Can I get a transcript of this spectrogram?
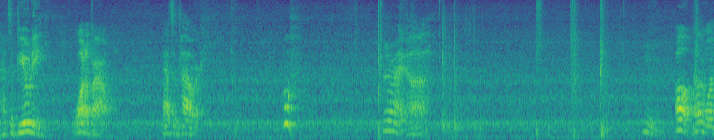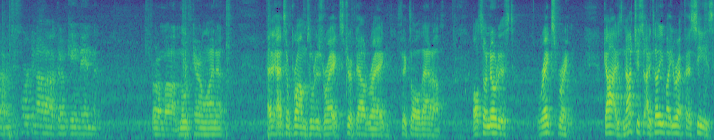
that's a beauty. What a barrel. That's some power. Whew. All right. Uh, hmm. Oh, another one. I was just working on a gun came in from uh, North Carolina. I had some problems with his reg, stripped out reg, fixed all that up. Also noticed reg spring. Guys, not just, I tell you about your FSCs.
